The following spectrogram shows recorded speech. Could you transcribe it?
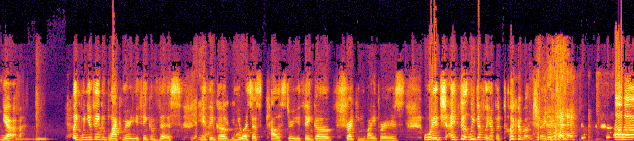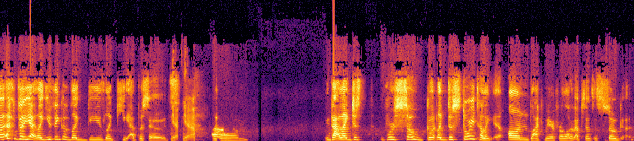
Yeah. Like when you think of Black Mirror, you think of this. Yeah, You think of USS Callister. You think of Striking Vipers, which I feel we definitely have to talk about Striking. Vipers. Uh, but yeah, like you think of like these like key episodes. yeah, yeah. Um, that like just were so good. Like the storytelling on Black Mirror for a lot of episodes is so good.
